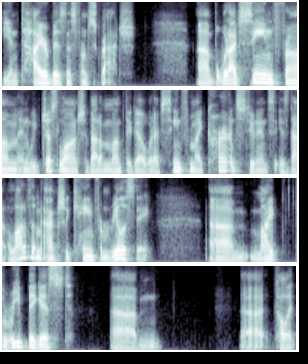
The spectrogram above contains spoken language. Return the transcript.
the entire business from scratch. Um, but what I've seen from, and we've just launched about a month ago, what I've seen from my current students is that a lot of them actually came from real estate. Um, my three biggest, um, uh, call it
